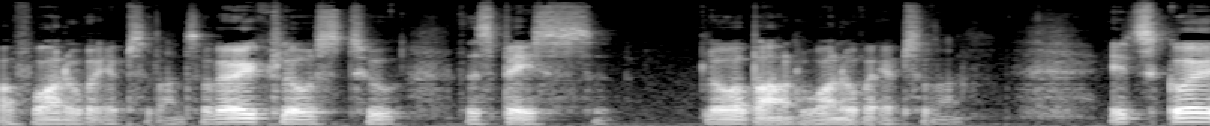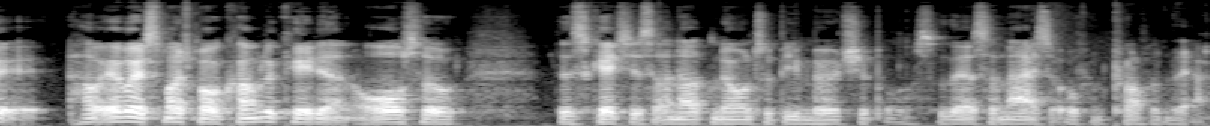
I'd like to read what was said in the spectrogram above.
of 1 over epsilon, so very close to the space lower bound 1 over epsilon. It's going, however, it's much more complicated and also the sketches are not known to be mergeable. So there's a nice open problem there.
